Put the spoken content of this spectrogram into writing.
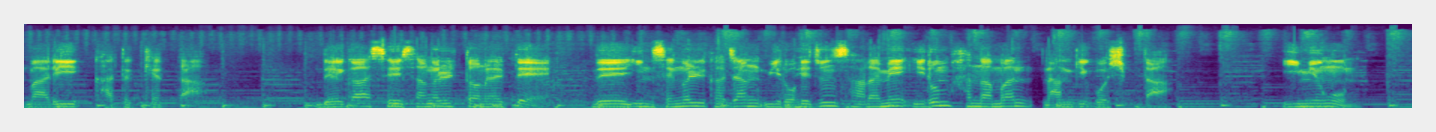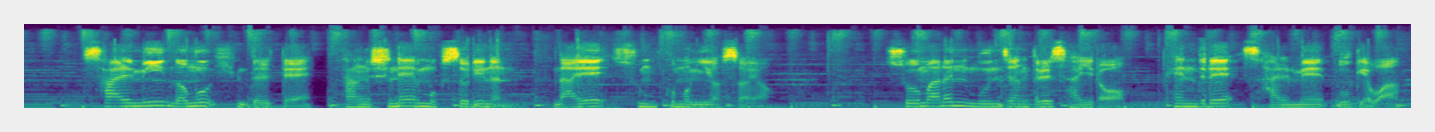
말이 가득했다. 내가 세상을 떠날 때 내 인생을 가장 위로해준 사람의 이름 하나만 남기고 싶다. 임영웅. 삶이 너무 힘들 때 당신의 목소리는 나의 숨구멍이었어요. 수많은 문장들 사이로 팬들의 삶의 무게와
